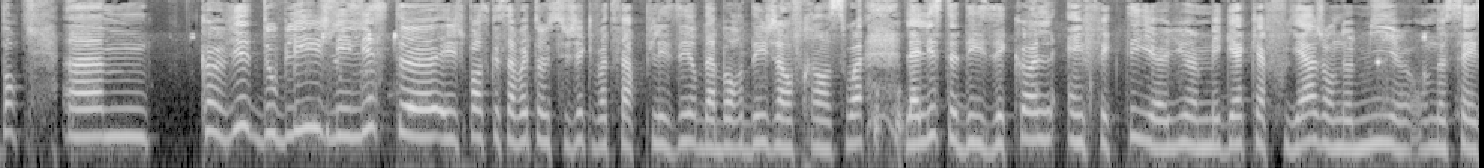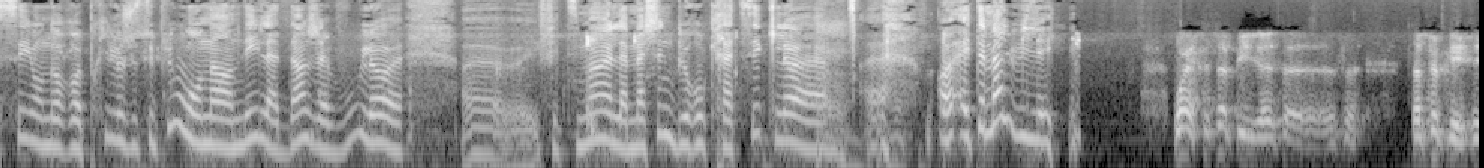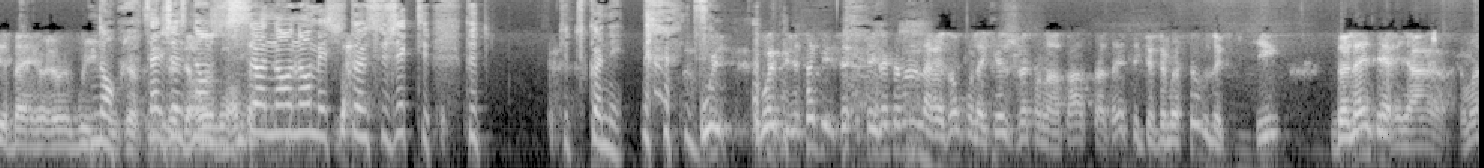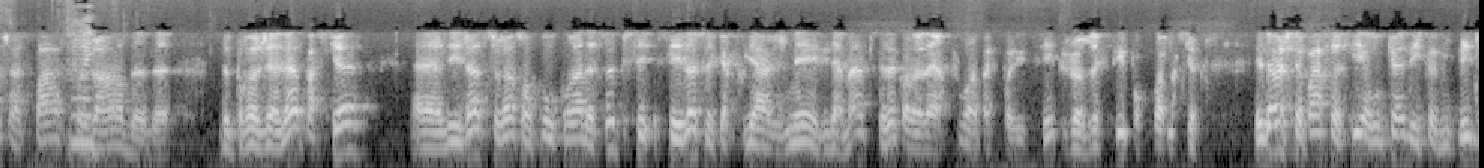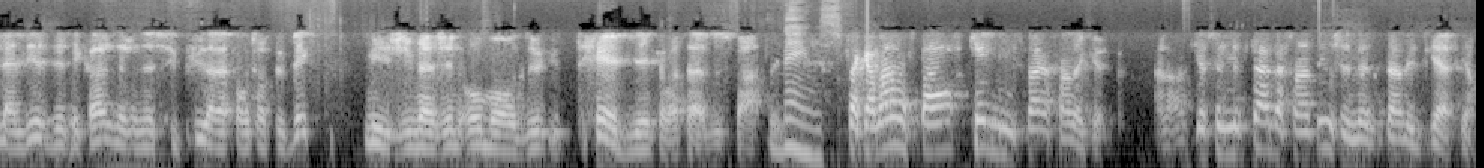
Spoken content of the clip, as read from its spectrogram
Bon. Euh, COVID oblige les listes, euh, et je pense que ça va être un sujet qui va te faire plaisir d'aborder, Jean-François. La liste des écoles infectées, il y a eu un méga cafouillage. On a mis, euh, on a cessé, on a repris. Là, je sais plus où on en est là-dedans, j'avoue. Là, euh, effectivement, la machine bureaucratique là a été mal huilée. Oui, c'est ça. Puis ça, ça, me fait plaisir. Ben oui. Non, ça, je, non, je dis ça. Non, non, mais c'est un sujet que tu, que que tu connais. oui, oui, puis c'est exactement la raison pour laquelle je veux qu'on en parle ce matin, c'est que j'aimerais ça vous expliquer de l'intérieur comment ça se passe, ce genre de, de, projet-là, parce que euh, les gens souvent sont pas au courant de ça, puis c'est là que le cafouillage naît, évidemment, puis c'est là qu'on a l'air fou en tant que politicien, puis je vais vous expliquer pourquoi, parce que Évidemment, je ne suis pas associé à aucun des comités de la liste des écoles. Je ne suis plus dans la fonction publique, mais j'imagine, oh mon Dieu, très bien comment ça a dû se passer. Ben ça commence par quel ministère s'en occupe? Alors, est-ce que c'est le ministère de la Santé ou c'est le ministère de l'Éducation?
